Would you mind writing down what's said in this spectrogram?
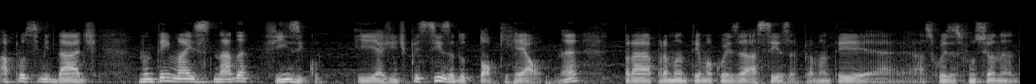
a proximidade não tem mais nada físico e a gente precisa do toque real, né? Para manter uma coisa acesa, para manter é, as coisas funcionando.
